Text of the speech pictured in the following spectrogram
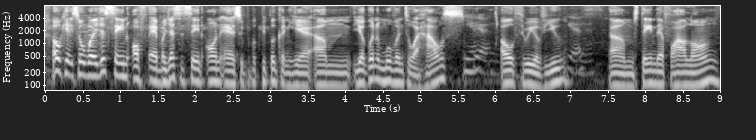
Okay, so we're just saying off air, but just to say it on air so people, people can hear. Um, you're going to move into a house. Yeah. All three of you. Yes. um, staying there for how long?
